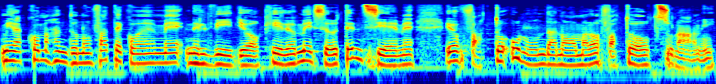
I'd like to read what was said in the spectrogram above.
Mi raccomando non fate come me nel video che le ho messe tutte insieme e ho fatto un'onda anomala, ho fatto tsunami.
